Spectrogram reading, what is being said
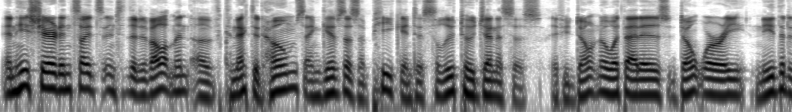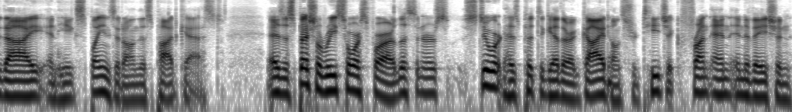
and he shared insights into the development of connected homes and gives us a peek into salutogenesis. If you don't know what that is, don't worry, neither did I, and he explains it on this podcast. As a special resource for our listeners, Stuart has put together a guide on strategic front end innovation,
